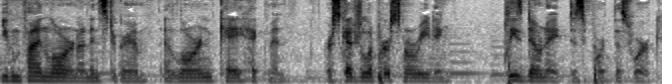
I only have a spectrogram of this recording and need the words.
You can find Lauren on Instagram at Lauren K. Hickman or schedule a personal reading. Please donate to support this work.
